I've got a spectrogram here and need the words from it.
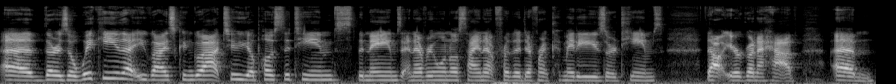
uh, there's a wiki that you guys can go out to. You'll post the teams, the names, and everyone will sign up for the different committees or teams that you're going to have. Um,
